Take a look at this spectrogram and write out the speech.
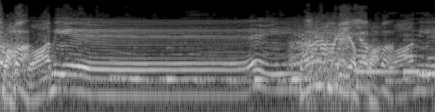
சுவாமியே. சுவாமியே!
